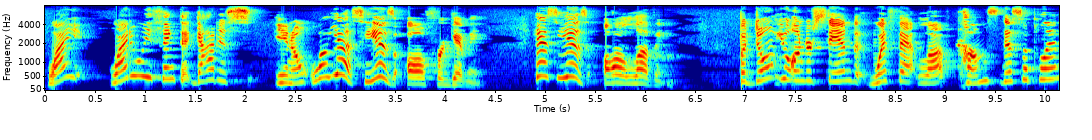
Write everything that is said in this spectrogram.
Why why do we think that God is, you know, well, yes, he is all forgiving. Yes, he is all loving. But don't you understand that with that love comes discipline?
